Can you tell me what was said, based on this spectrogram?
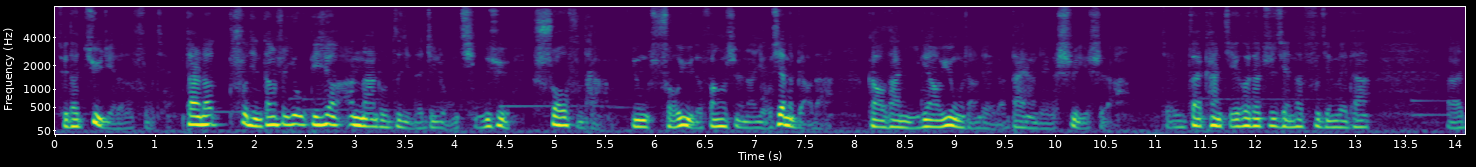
所以他拒绝了他父亲。但是他父亲当时又必须要按捺住自己的这种情绪，说服他用手语的方式呢，有限的表达，告诉他你一定要用上这个，带上这个试一试啊。就是再看结合他之前他父亲为他，呃。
